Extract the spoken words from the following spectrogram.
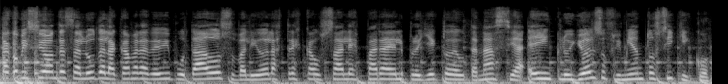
La Comisión de Salud de la Cámara de Diputados validó las tres causales para el proyecto de eutanasia e incluyó el sufrimiento psíquico.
